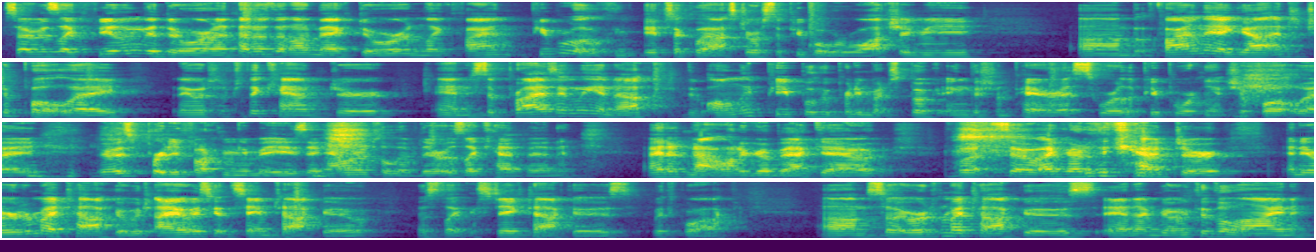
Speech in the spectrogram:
So I was like feeling the door, and I thought it was an automatic door, and like, fine, people were looking. It's a glass door, so people were watching me. Um, but finally, I got into Chipotle, and I went up to the counter, and surprisingly enough, the only people who pretty much spoke English in Paris were the people working at Chipotle. it was pretty fucking amazing. I wanted to live there. It was like heaven. I did not want to go back out. But so I go to the counter, and I order my taco, which I always get the same taco. It's like steak tacos with guac. Um, so I ordered my tacos, and I'm going through the line,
